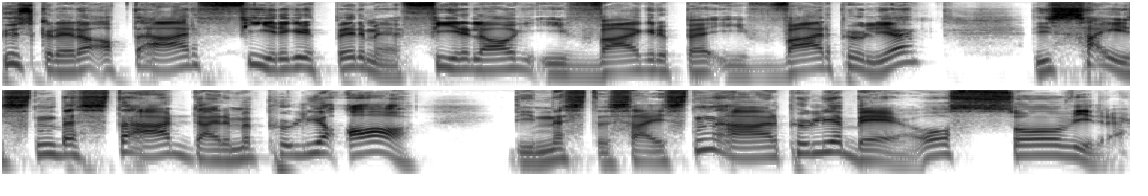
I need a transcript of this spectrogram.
Husker dere at det er fire grupper med fire lag i hver gruppe i hver pulje? De 16 beste er dermed pulje A. De neste 16 er pulje B, og så videre.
